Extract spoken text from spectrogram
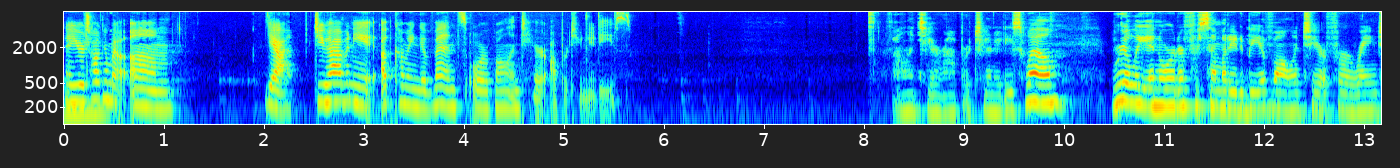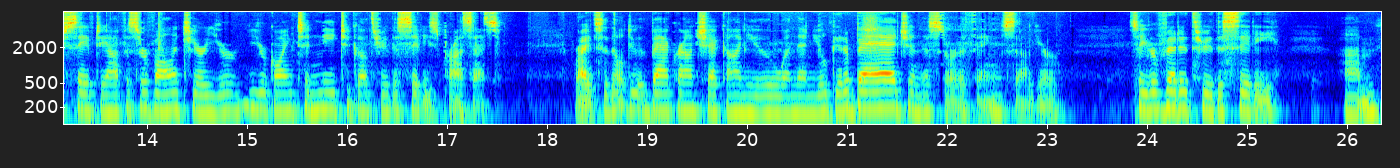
Now you're talking about um yeah, do you have any upcoming events or volunteer opportunities? Volunteer opportunities. Well, really, in order for somebody to be a volunteer for a range safety officer volunteer, you're you're going to need to go through the city's process, right? So they'll do a background check on you, and then you'll get a badge and this sort of thing. So you're so you're vetted through the city. Um,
